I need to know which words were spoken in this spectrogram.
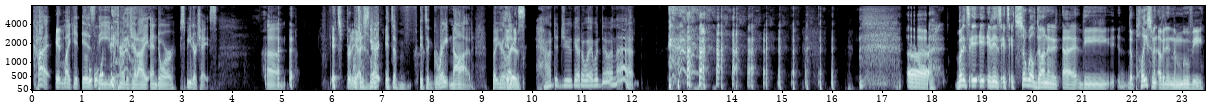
cut It- like it is the Return of the Jedi Endor speeder chase. Um, it's pretty which is very it's a it's a great nod but you're like how did you get away with doing that uh, but it's it, it is it's it's so well done, and it, uh, the the placement of it in the movie.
